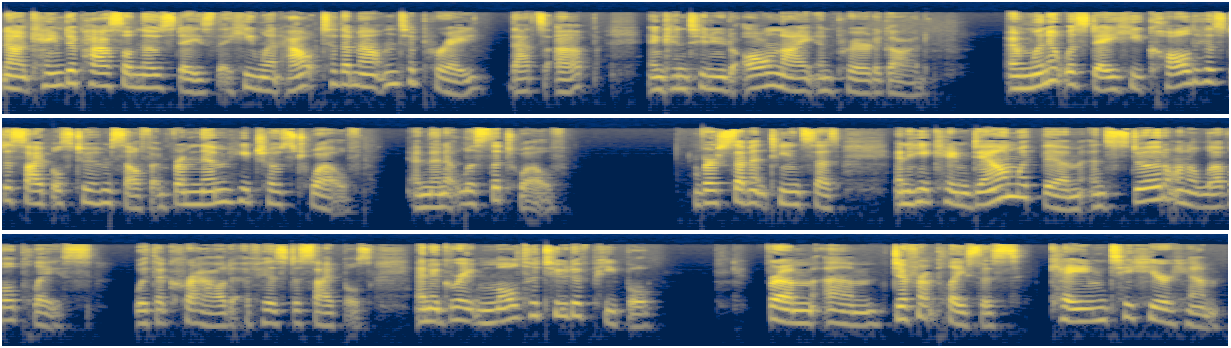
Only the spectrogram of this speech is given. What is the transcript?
Now it came to pass on those days that he went out to the mountain to pray, that's up, and continued all night in prayer to God. And when it was day, he called his disciples to himself, and from them he chose twelve. And then it lists the twelve Verse 17 says, And he came down with them and stood on a level place, with a crowd of his disciples, and a great multitude of people from um, different places came to hear him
